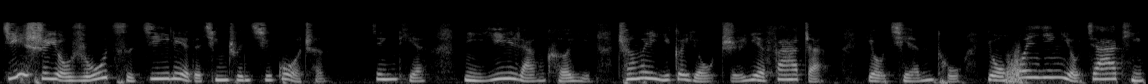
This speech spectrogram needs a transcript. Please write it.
即使有如此激烈的青春期过程，今天你依然可以成为一个有职业发展、有前途、有婚姻、有家庭，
